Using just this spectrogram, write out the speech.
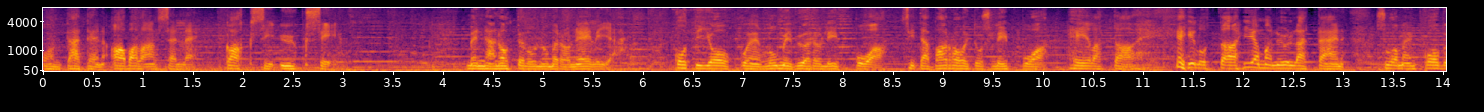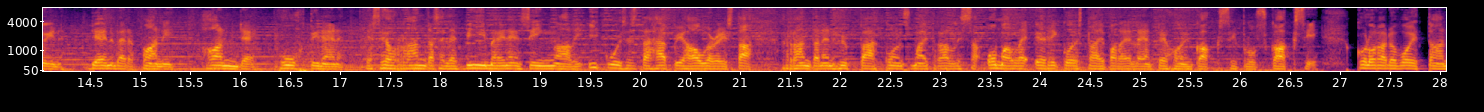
on täten Avalansselle 2-1. Mennään otteluun numero 4 kotijoukkueen lumivyörylippua, sitä varoituslippua heilattaa, heiluttaa hieman yllättäen Suomen kovin Denver-fani Hande Huhtinen ja se on Rantaselle viimeinen signaali ikuisesta happy hourista. Rantanen hyppää Consmite-rallissa omalle erikoistaipaleelleen tehoin 2 plus 2. Colorado voittaa 4-3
